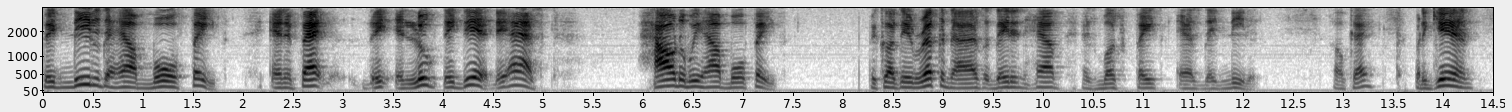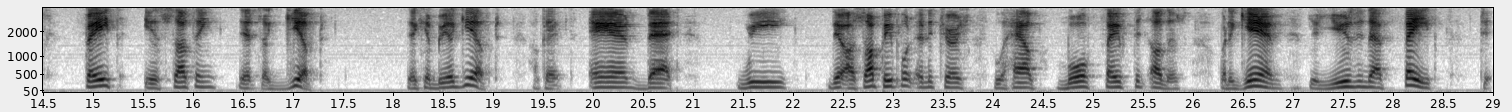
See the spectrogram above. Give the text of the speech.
they needed to have more faith. And in fact, they in Luke they did. They asked, How do we have more faith? Because they recognized that they didn't have as much faith as they needed. Okay? But again, faith is something that's a gift. That can be a gift. Okay? And that we there are some people in the church who have more faith than others. But again, you're using that faith to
